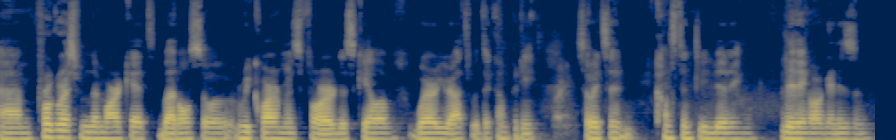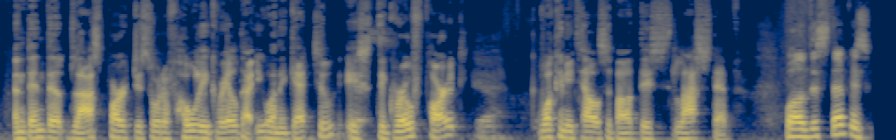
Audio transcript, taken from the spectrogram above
Um, progress from the market, but also requirements for the scale of where you're at with the company. Right. So it's a constantly living living organism. And then the last part, the sort of holy grail that you want to get to is the growth part. Yeah. What can you tell us about this last step? Well, this step is,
